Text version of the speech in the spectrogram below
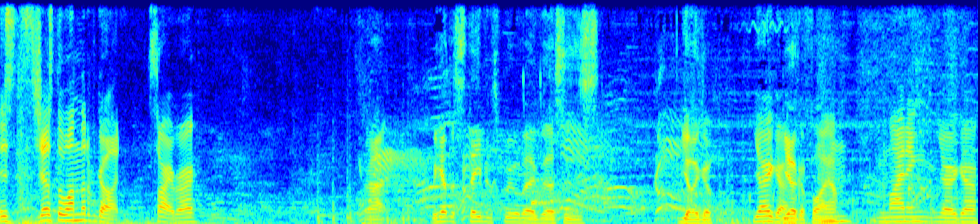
This is just the one that I've got. Sorry, bro. Right. We got the Steven Spielberg versus Yoga. Yoga. Yoga Fire. Mhm. Mining, yoga.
